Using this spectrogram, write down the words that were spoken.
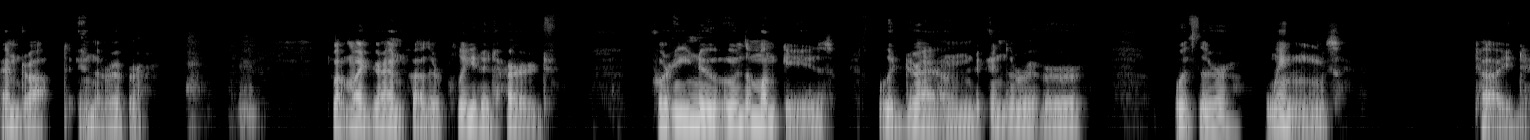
and dropped in the river. But my grandfather pleaded hard, for he knew the monkeys would drown in the river with their wings tied,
